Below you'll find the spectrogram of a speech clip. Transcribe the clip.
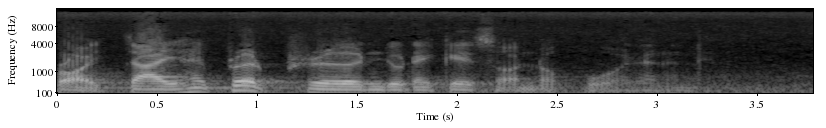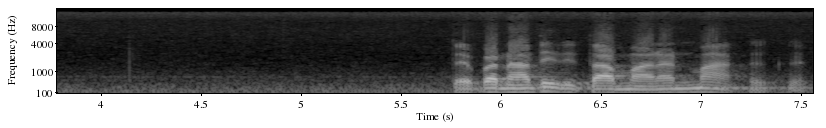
ปล่อยใจให้เพลิดเพลินอยู่ในเกสรดอกบัวเท่านั้นแต่ปัญหาที่ติดตามมานั้นมากเกิน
